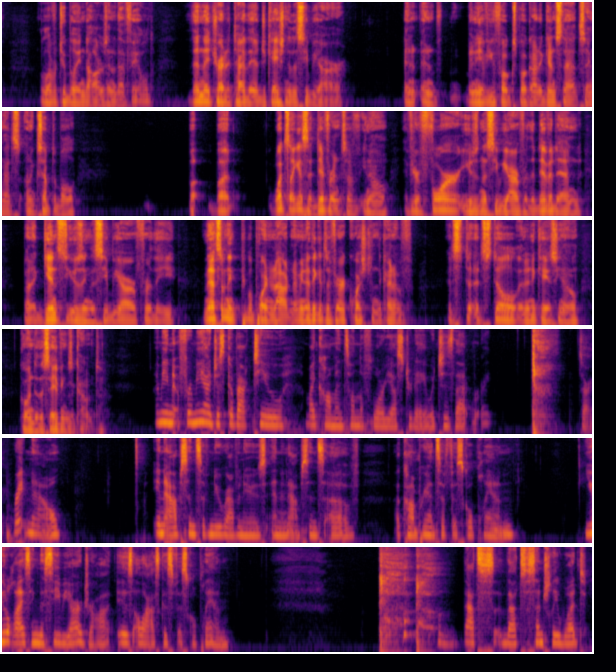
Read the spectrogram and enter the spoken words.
little over $2 billion in it. That failed. Then they tried to tie the education to the CBR. And, and many of you folks spoke out against that, saying that's unacceptable. But, but what's, I guess, the difference of, you know, if you're for using the CBR for the dividend, but against using the CBR for the, I mean, that's something people pointed out, and I mean, I think it's a fair question to kind of. It's it's still in any case, you know, go into the savings account. I mean, for me, I just go back to my comments on the floor yesterday, which is that right, sorry, right now, in absence of new revenues and in absence of a comprehensive fiscal plan, utilizing the CBR draw is Alaska's fiscal plan. that's that's essentially what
